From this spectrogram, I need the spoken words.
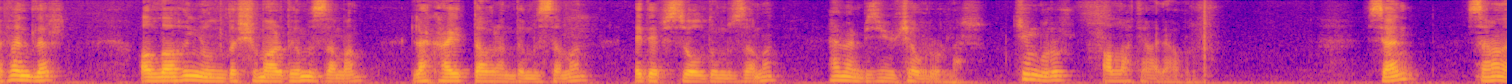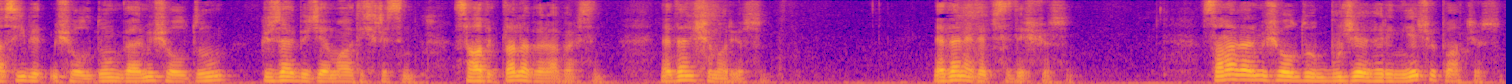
Efendiler, Allah'ın yolunda şımardığımız zaman, lakayt davrandığımız zaman, edepsiz olduğumuz zaman hemen bizi yüke vururlar. Kim vurur? Allah Teala vurur. Sen sana nasip etmiş olduğum, vermiş olduğum güzel bir cemaat içresin. Sadıklarla berabersin. Neden şımarıyorsun? Neden edepsizleşiyorsun? Sana vermiş olduğum bu cevheri niye çöpe atıyorsun?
